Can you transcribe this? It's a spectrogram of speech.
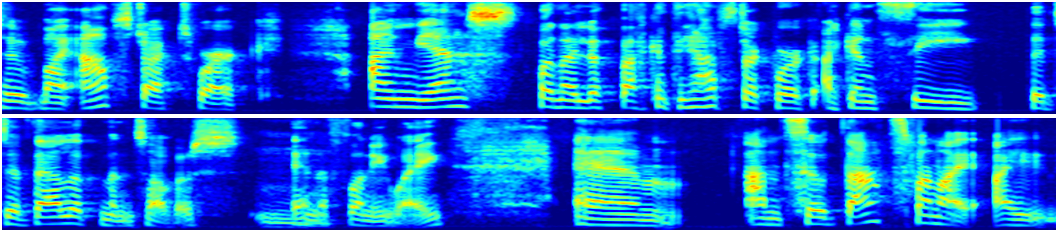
to my abstract work. And yet when I look back at the abstract work, I can see the development of it mm. in a funny way. Um, and so that's when I, I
